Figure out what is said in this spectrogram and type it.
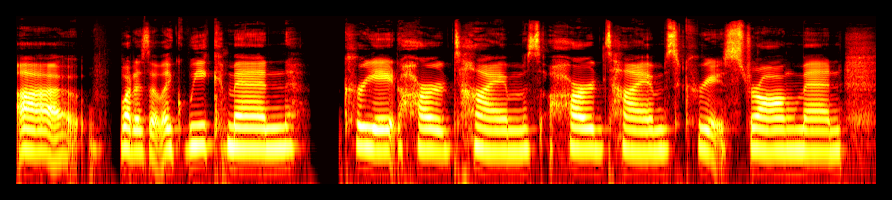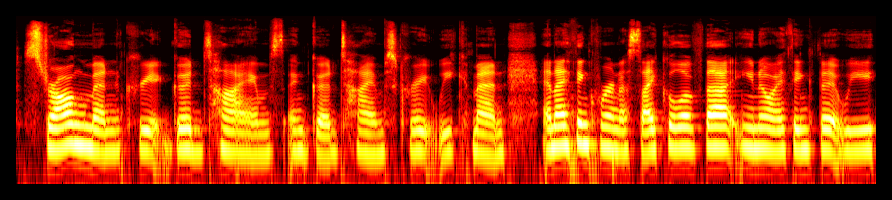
uh what is it like weak men create hard times, hard times create strong men, strong men create good times, and good times create weak men. And I think we're in a cycle of that. You know, I think that we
